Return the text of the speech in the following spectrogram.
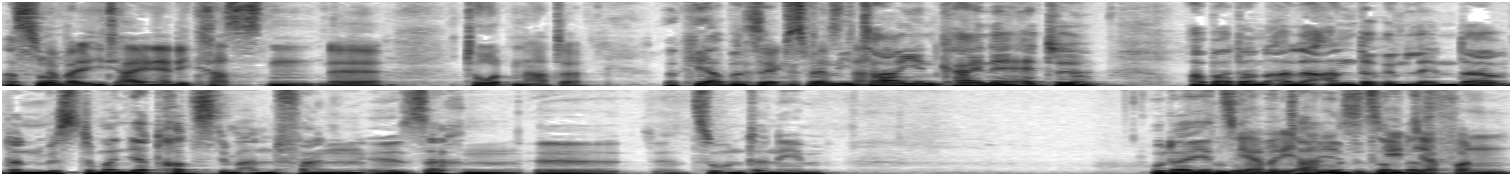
Ach so, Ja, weil Italien ja die krassesten äh, Toten hatte. okay, aber deswegen selbst wenn Italien keine hätte, aber dann alle anderen Länder, dann müsste man ja trotzdem anfangen, äh, Sachen äh, zu unternehmen. Oder jetzt Ja, in aber die Italien Angst geht ja von,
